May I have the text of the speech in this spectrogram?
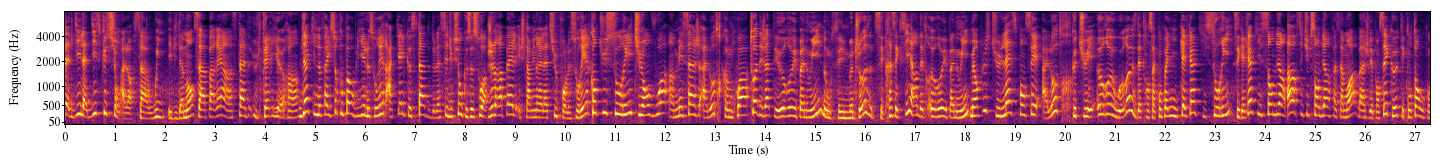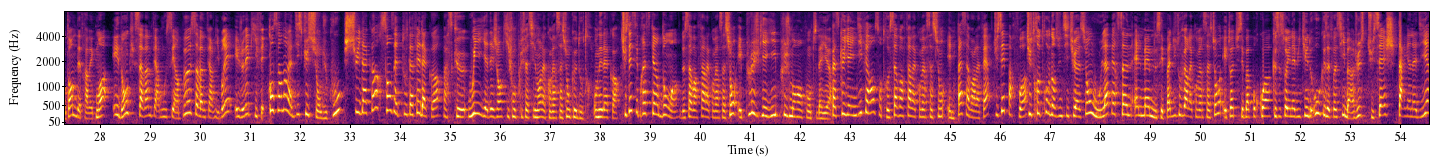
elle dit la discussion. Alors ça oui, évidemment, ça apparaît à un stade ultérieur. Hein. Bien qu'il ne faille surtout pas oublier le sourire à quelques stades de la séduction que ce soit. Je le rappelle et je terminerai là-dessus pour le sourire. Quand tu souris, tu envoies un message à l'autre comme quoi toi déjà t'es heureux épanoui, donc c'est une bonne chose. C'est très sexy hein, d'être heureux épanoui. Mais en plus tu laisses penser à l'autre que tu es heureux ou heureuse d'être en sa compagnie. Quelqu'un qui sourit, c'est quelqu'un qui se sent bien. Or si tu te sens bien face à moi, bah je vais penser que t'es content ou contente d'être avec moi et donc ça va me faire mousser un peu, ça va me faire vibrer et je vais kiffer. Concernant la discussion du coup, je suis d'accord sans être tout à fait d'accord parce que oui, il y a des gens qui font plus facilement la conversation que d'autres. On est d'accord. Tu sais, c'est presque un don hein, de savoir faire la conversation et plus je vieillis, plus je m'en rends compte d'ailleurs. Parce qu'il y a une différence entre savoir faire la conversation et ne pas savoir la faire. Tu sais, parfois, tu te retrouves dans une situation où la personne elle-même ne sait pas du tout faire la conversation et toi tu sais pas pourquoi, que ce soit une habitude ou que cette fois-ci, ben juste tu sèches, t'as rien à dire.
